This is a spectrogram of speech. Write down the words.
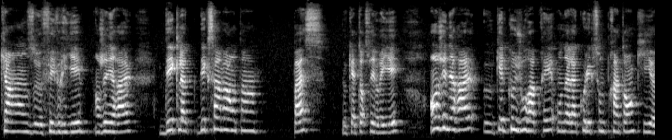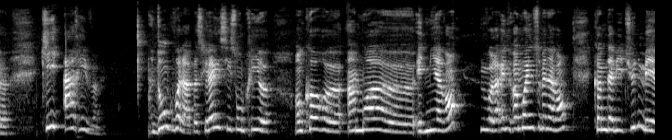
15 février en général. Dès que, Saint-Valentin passe, le 14 février, en général, euh, quelques jours après, on a la collection de printemps qui, euh, qui arrive. Donc voilà, parce que là, ici, ils sont pris euh, encore un mois et demi avant. Voilà, un mois et une semaine avant, comme d'habitude. Mais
